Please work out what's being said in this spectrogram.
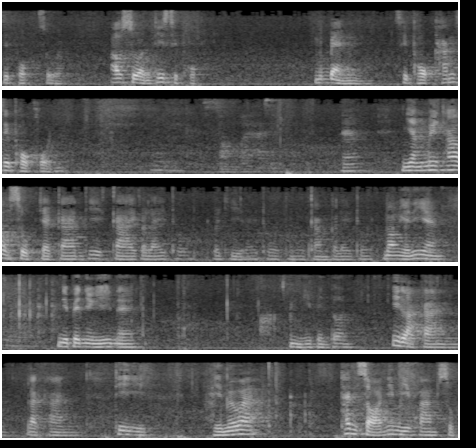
สิบหกส่วน เอาส่วนที่สิบหกมาแบ่งสิบหกครั้งสิบหกผลนะยังไม่เท่าสุขจากการที่กายก็ไร้โทษวจีไร้โทษมโนกรรมก็ไร้โทษ มองอย่างนี้ยัง นี่เป็นอย่างนี้นะอย่างนี้เป็นต้น นี่หลักการหลักการที่เห็นไหมว่า ท่านสอนนี่มีความสุข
